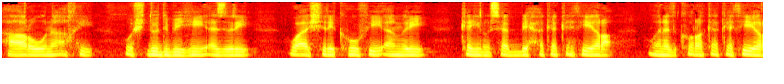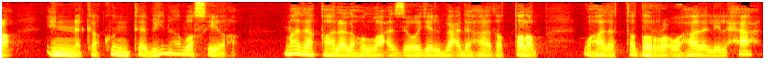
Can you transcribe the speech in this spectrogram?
هارون أخي واشدد به أزري وأشركه في أمري كي نسبحك كثيرا ونذكرك كثيرا إنك كنت بنا بصيرا. ماذا قال له الله عز وجل بعد هذا الطلب وهذا التضرع وهذا الإلحاح؟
